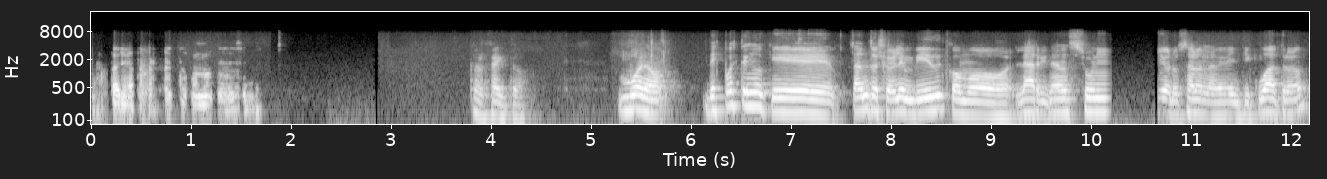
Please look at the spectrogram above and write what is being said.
estaría perfecto con lo que dicen. Perfecto. Bueno, después tengo que tanto Joel Embiid como Larry Nance Jr. usaron la 24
